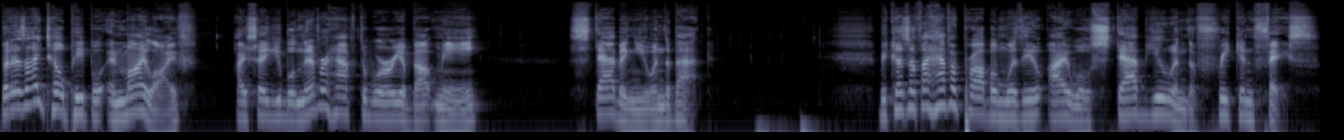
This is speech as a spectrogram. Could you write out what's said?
But as I tell people in my life, I say you will never have to worry about me stabbing you in the back. Because if I have a problem with you, I will stab you in the freaking face.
